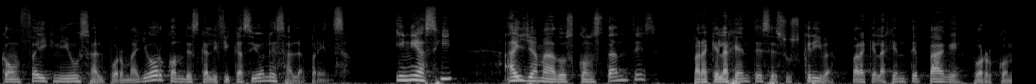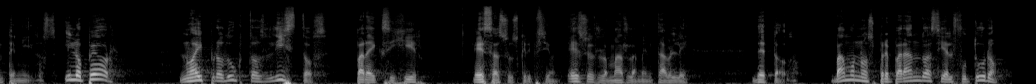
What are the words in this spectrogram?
con fake news al por mayor, con descalificaciones a la prensa. Y ni así hay llamados constantes para que la gente se suscriba, para que la gente pague por contenidos. Y lo peor, no hay productos listos para exigir esa suscripción. Eso es lo más lamentable de todo. Vámonos preparando hacia el futuro.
